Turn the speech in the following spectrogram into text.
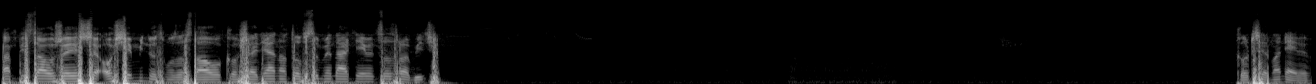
Tam pisało, że jeszcze 8 minut mu zostało koszenia, no to w sumie nawet nie wiem co zrobić. Kurczę, no nie wiem.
